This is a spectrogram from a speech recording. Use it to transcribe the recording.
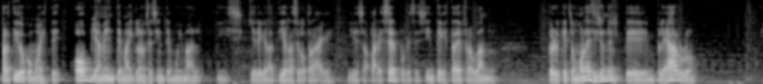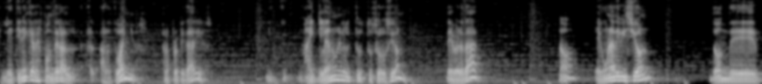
partido como este, obviamente Mike Lennon se siente muy mal y quiere que la tierra se lo trague y desaparecer porque se siente que está defraudando. Pero el que tomó la decisión de, emplearlo le tiene que responder a los dueños, a los propietarios. Y, Mike Lennon es tu, tu, solución, de verdad. ¿No? En una división donde,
